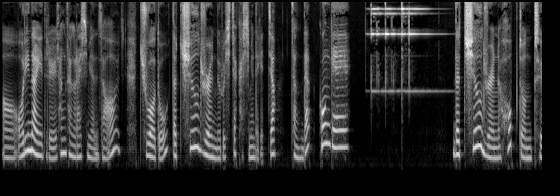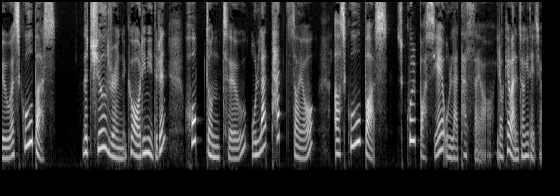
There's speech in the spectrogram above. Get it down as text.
어, 어린아이들을 상상을 하시면서 주어도 the children으로 시작하시면 되겠죠? 정답 공개! The children hopped onto a school bus. The children, 그 어린이들은 hopped onto, 올라탔어요. A school bus, 스쿨 버스에 올라탔어요. 이렇게 완성이 되죠.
